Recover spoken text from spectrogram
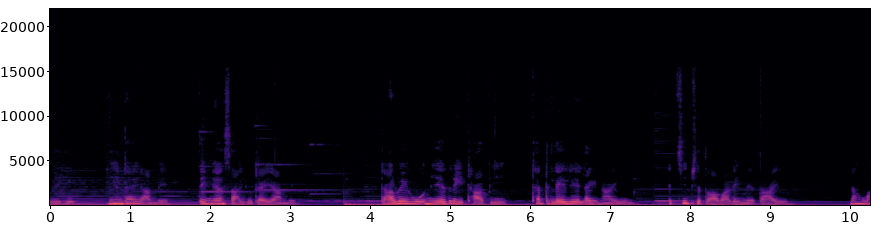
တွေကိုမြင်တတ်ရမယ်သင်ခန်းစာယူတတ်ရမယ်ဒါတွေကိုအမြဲတမ်းထားပြီးထပ်တလဲလဲလိုက်နိုင်ရင်အချင်းဖြစ်သွားပါလိမ့်မယ်သားကြီးနောက်မှ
